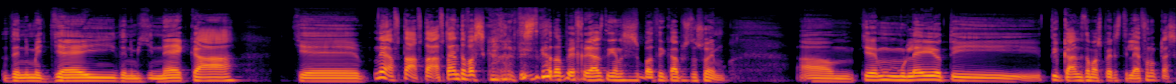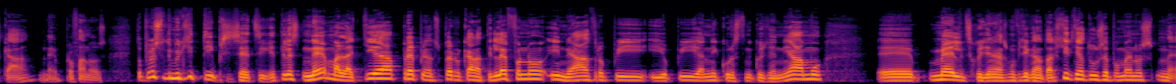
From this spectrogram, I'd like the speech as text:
δεν είμαι γκέι, δεν είμαι γυναίκα. Και ναι, αυτά, αυτά, αυτά είναι τα βασικά χαρακτηριστικά τα οποία χρειάζεται για να σε συμπαθεί κάποιος στο σώμα μου. Um, και μου λέει ότι τι κάνεις, θα μας παίρνεις τηλέφωνο, κλασικά. Ναι, προφανώς. Το οποίο σου δημιουργεί τύψεις, έτσι. Γιατί λες, ναι, μαλακία, πρέπει να τους παίρνω κάνα τηλέφωνο. Είναι άνθρωποι οι οποίοι ανήκουν στην οικογένειά μου. Ε, μέλη της οικογένειά μου βγήκαν από τα αρχίδια τους, επομένως, ναι.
